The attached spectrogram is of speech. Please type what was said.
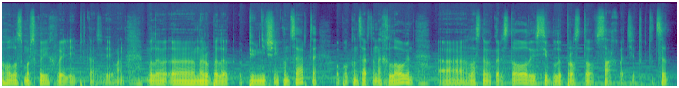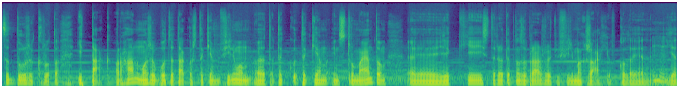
голос морської хвилі, підказує Іван. Коли е, ми робили північні концерти або концерти на Хеллоуін, е, власне, використовували, і всі були просто в захваті. Тобто це, це дуже круто. І так, орган може бути також таким фільмом, е, та- таку- таким інструментом, е, який стереотипно зображують у фільмах жахів, коли Мгм. є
